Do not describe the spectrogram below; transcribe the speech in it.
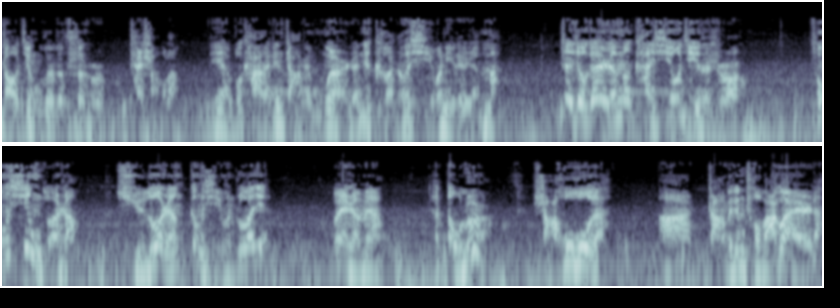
照镜子的次数太少了。你也不看看您长这模样，人家可能喜欢你这人吗？这就跟人们看《西游记》的时候，从性格上，许多人更喜欢猪八戒。为什么呀？他逗乐，傻乎乎的，啊，长得跟丑八怪似的。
